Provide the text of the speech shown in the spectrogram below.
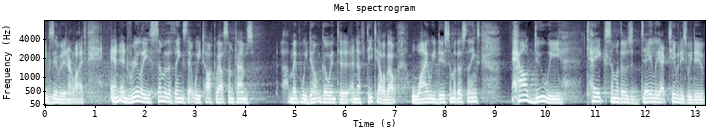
exhibited in our life. And, and really, some of the things that we talk about sometimes, uh, maybe we don't go into enough detail about why we do some of those things. How do we take some of those daily activities we do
